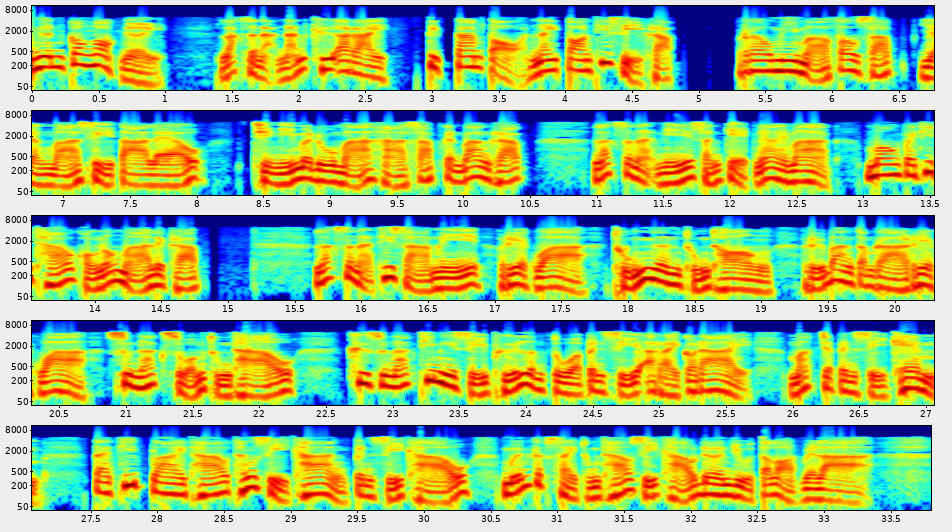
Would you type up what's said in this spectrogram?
เงินก็งอกเงย ลักษณะนั้นคืออะไร ติดตามต่อในตอนที่สี่ครับ เรามีหมาเฝ้าทรัพย์อย่างหมาสี่ตาแล้ว ทีนี้มาดูหมาหาทรัพย์กันบ้างครับ ลักษณะนี้สังเกตง่ายมาก มองไปที่เท้าของน้องหมาเลยครับ ลักษณะที่สามนี้เรียกว่า ถุงเงินถุงทอง หรือบางตำราเรียกว่า สุนัขสวมถุงเท้า คือสุนัขที่มีสีพื้นลำตัวเป็นสีอะไรก็ได้ มักจะเป็นสีเข้ม แต่ที่ปลายเท้าทั้งสี่ข้างเป็นสีขาว เหมือนกับใส่ถุงเท้าสีขาวเดินอยู่ตลอดเวลา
